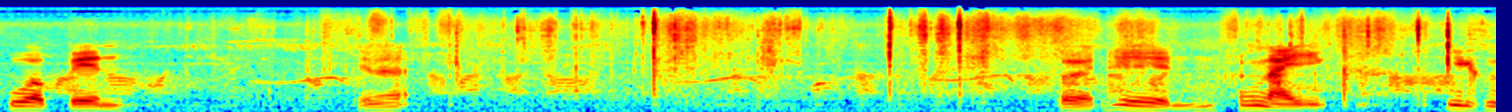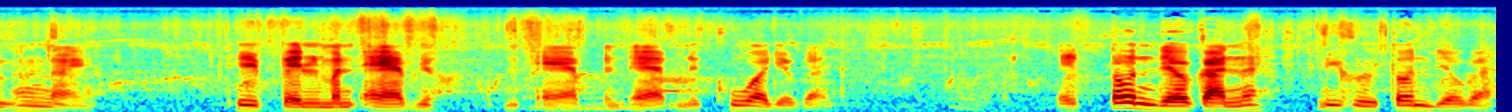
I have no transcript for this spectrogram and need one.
ขั้วเป็นเห็นไหมฮะเปิดให้เห็นข้างในอีกนี่คือข้างใน ที่เป็นมันแอบอยู่มันแอบมันแอบในขั้วเดียวกันในต้นเดียวกันนะ นี่คือต้นเดียวกัน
